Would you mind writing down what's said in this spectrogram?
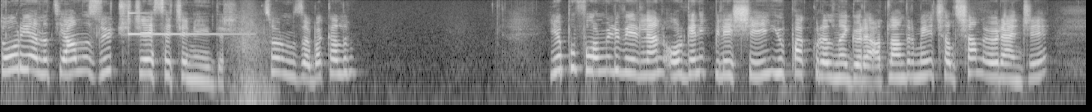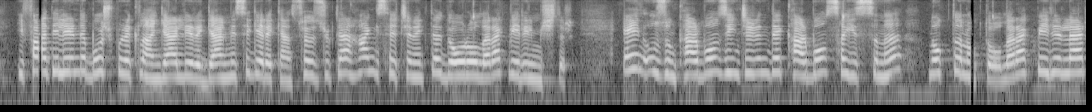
Doğru yanıt yalnız 3 C seçeneğidir. Sorumuza bakalım. Yapı formülü verilen organik bileşiği YUPAC kuralına göre adlandırmaya çalışan öğrenci, ifadelerinde boş bırakılan yerlere gelmesi gereken sözcükler hangi seçenekte doğru olarak verilmiştir? En uzun karbon zincirinde karbon sayısını nokta nokta olarak belirler.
